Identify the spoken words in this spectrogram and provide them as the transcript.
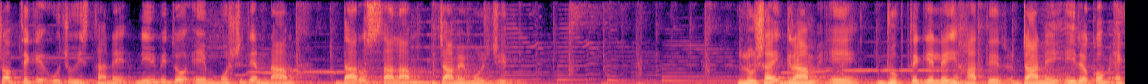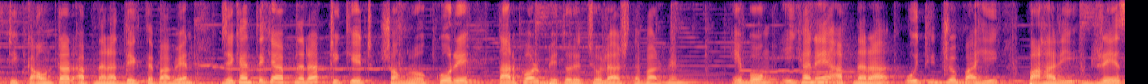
সব থেকে উঁচু স্থানে নির্মিত এই মসজিদের নাম দারুসালাম জামে মসজিদ। লুসাই গ্রাম এ ঢুকতে গেলেই হাতের ডানে এইরকম একটি কাউন্টার আপনারা দেখতে পাবেন। যেখান থেকে আপনারা টিকিট সংগ্রহ করে তারপর ভেতরে চলে আসতে পারবেন। এবং এইখানে আপনারা ঐতিহ্যবাহী পাহাড়ি ড্রেস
